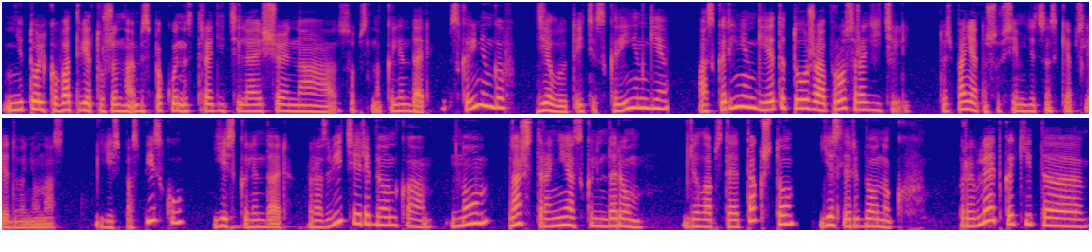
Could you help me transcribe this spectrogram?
не только в ответ уже на беспокойность родителя, а еще и на, собственно, календарь скринингов делают эти скрининги. А скрининги — это тоже опрос родителей. То есть понятно, что все медицинские обследования у нас есть по списку, есть календарь развития ребенка, но в нашей стране с календарем дела обстоят так, что если ребенок проявляет какие-то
